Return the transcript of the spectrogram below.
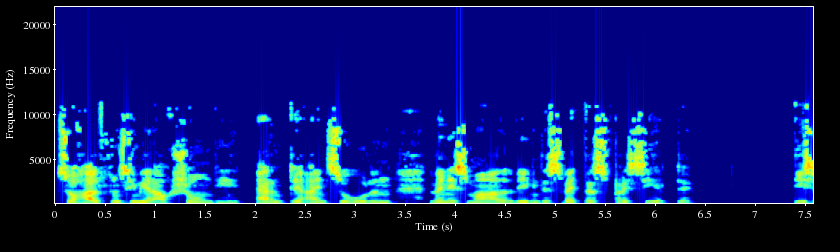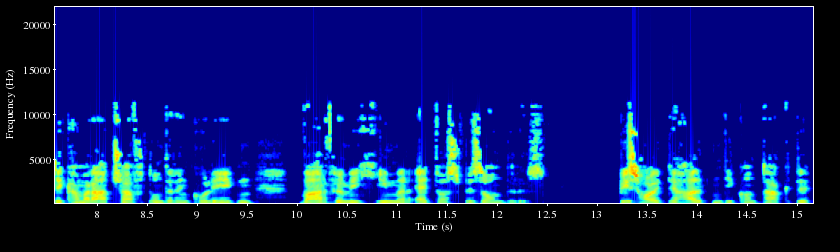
So halfen sie mir auch schon, die Ernte einzuholen, wenn es mal wegen des Wetters pressierte. Diese Kameradschaft unter den Kollegen war für mich immer etwas Besonderes. Bis heute halten die Kontakte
